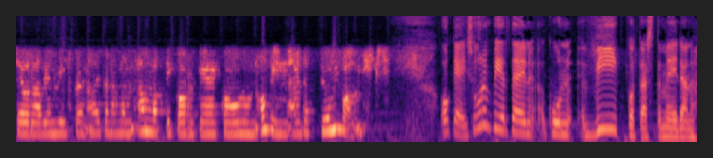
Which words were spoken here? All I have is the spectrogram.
seuraavien viikkojen aikana mun ammattikorkeakoulun opinnäytetyöni valmiiksi. Okei. Suurin piirtein kun viikko tästä meidän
